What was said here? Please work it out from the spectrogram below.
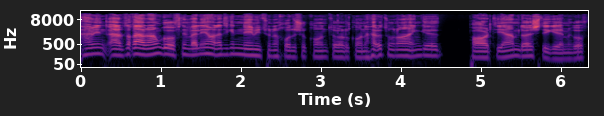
همین البته قبلا هم گفتیم ولی این حالتی که نمی‌تونه خودش رو کنترل کنه. رو تو اون آهنگ پارتی هم داشت دیگه. می‌گفت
